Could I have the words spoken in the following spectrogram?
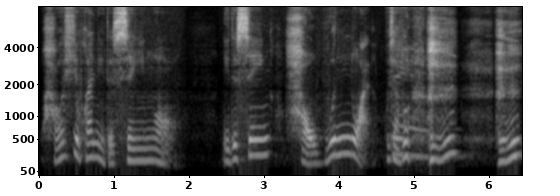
我好喜欢你的声音哦，你的声音好温暖。我想说，嗯嗯。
